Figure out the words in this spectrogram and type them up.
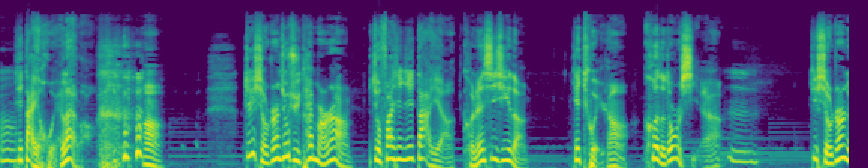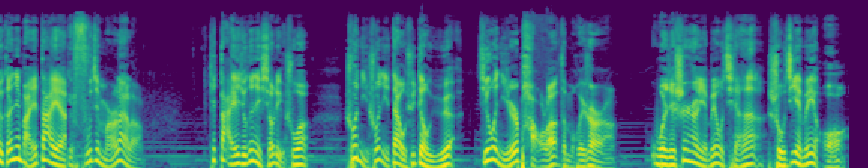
嗯这大爷回来了 啊。这小张就去开门啊，就发现这大爷啊，可怜兮兮的，这腿上磕的都是血。嗯这小张就赶紧把这大爷给扶进门来了。这大爷就跟这小李说：“说你说你带我去钓鱼，结果你人跑了，怎么回事啊？我这身上也没有钱，手机也没有，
